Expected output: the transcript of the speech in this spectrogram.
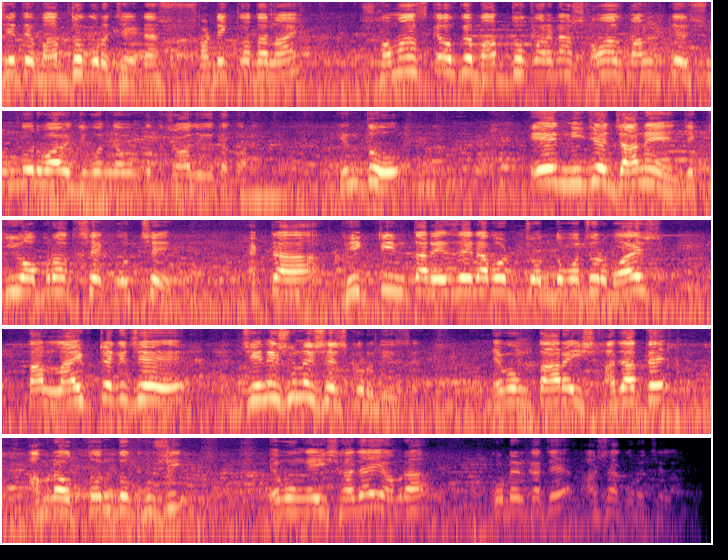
যেতে বাধ্য করেছে। এটা সঠিক কথা নয়। সমাজ কাউকে বাধ্য করে না, সমাজ মানুষকে সুন্দরভাবে জীবনযাপন করতে সহযোগিতা করে। কিন্তু এ নিজে জানে যে কি অপরাধ সে করছে। একটা ভিকটিম তার এজেড অ্যাবাউট চোদ্দ বছর বয়স, তার লাইফটাকে সে জেনে শুনে শেষ করে দিয়েছে এবং তার এই সাজাতে আমরা অত্যন্ত খুশি এবং এই সাজাই আমরা কোর্টের কাছে আশা করেছিলাম।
